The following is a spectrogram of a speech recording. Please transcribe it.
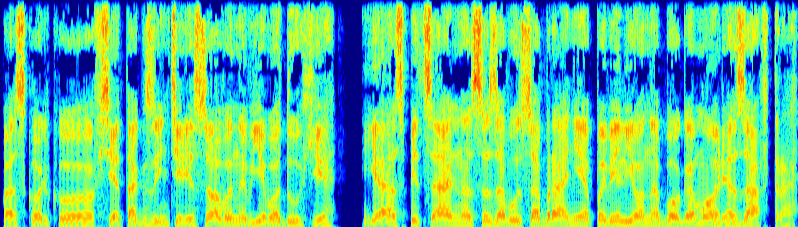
Поскольку все так заинтересованы в его духе, я специально созову собрание павильона Бога моря завтра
